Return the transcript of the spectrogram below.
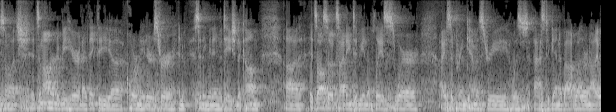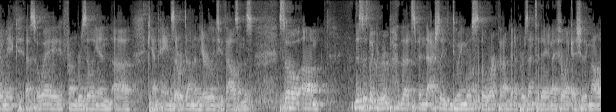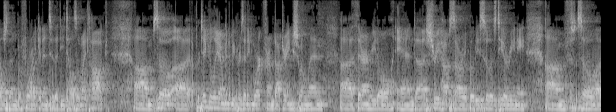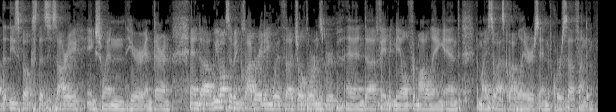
you so much. It's an honor to be here, and I thank the uh, coordinators for in- sending me an invitation to come. Uh, it's also exciting to be in the place where isoprene chemistry was asked again about whether or not it would make SOA from Brazilian uh, campaigns that were done in the early 2000s. So. Um, this is the group that's been actually doing most of the work that I'm going to present today, and I feel like I should acknowledge them before I get into the details of my talk. Um, so, uh, particularly, I'm going to be presenting work from Dr. Ying-Hsuan Lin, uh, Theran Riedel, and uh, Sri Hapsari Bodhisulas. Um, so, uh, th- these folks, that's Sari, Ying-Hsuan here, and Theran. And uh, we've also been collaborating with uh, Joel Thornton's group and uh, Faye McNeill for modeling and my SOAS collaborators and of course, funding.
